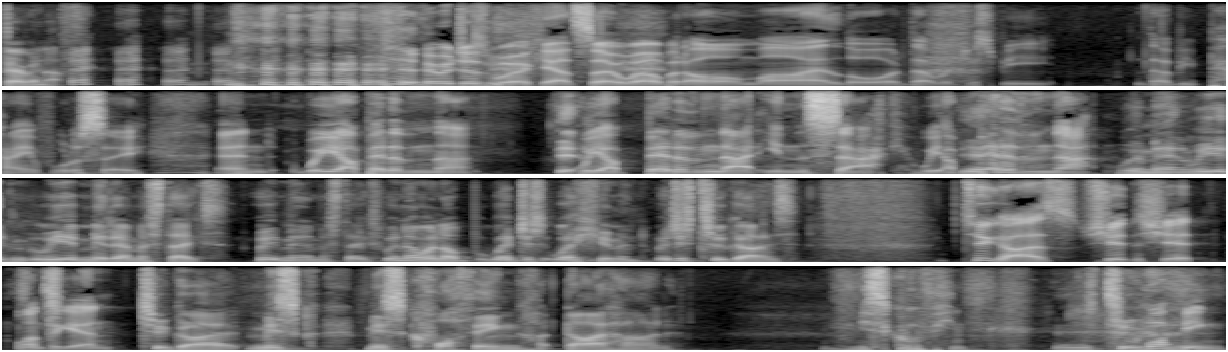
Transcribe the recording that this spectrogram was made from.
Fair enough. it would just work out so well. But oh my lord, that would just be that would be painful to see. And we are better than that. Yeah. We are better than that in the sack. We are Yeah. better than that. We man, we ad- we admit our mistakes. We admit our mistakes. We know we're not. We're just we're human. We're just two guys. Two guys shoot the shit once again. Two guy mis misquaffing die hard. Misquaffing. Two Quaffing.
